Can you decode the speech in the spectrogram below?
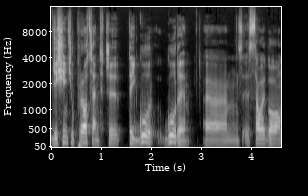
10% czy tej gór, góry z całego,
